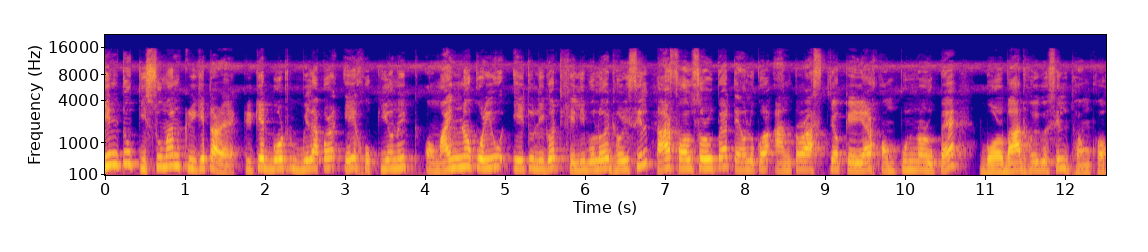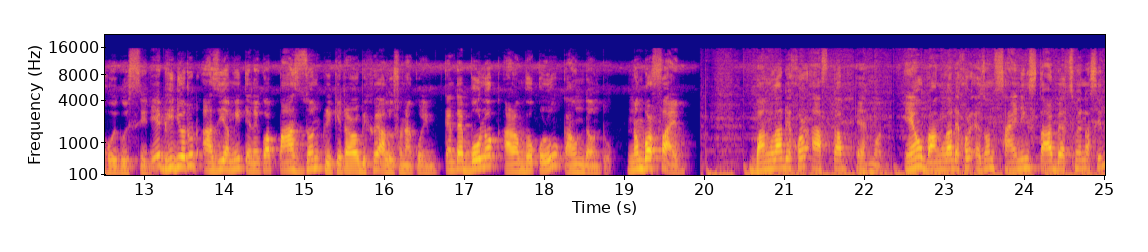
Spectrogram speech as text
কিন্তু কিছুমান ক্ৰিকেটাৰে ক্ৰিকেট বৰ্ডবিলাকৰ এই সকিয়নিক অমান্য কৰিও এইটো লীগত খেলিবলৈ ধৰিছিল। তাৰ ফলস্বৰূপে তেওঁলোকৰ আন্তঃৰাষ্ট্ৰীয় কেৰিয়াৰ সম্পূৰ্ণৰূপে বৰবাদ হৈ গৈছিল ধ্বংস হৈ গৈছিল। এই ভিডিঅ'টোত আজি আমি তেনেকুৱা পাঁচজন ক্ৰিকেটাৰৰ বিষয়ে আলোচনা কৰিম। তেন্তে ব'লক আৰম্ভ কৰোঁ কাউণ্ট ডাউনটো নম্বৰ ফাইভ বাংলাদেশৰ আফতাব আহমদ। এওঁ বাংলাদেশৰ এজন চাইনিং ষ্টাৰ বেটছমেন আছিল।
